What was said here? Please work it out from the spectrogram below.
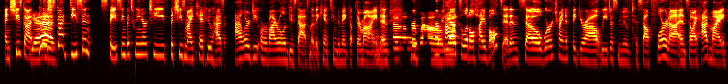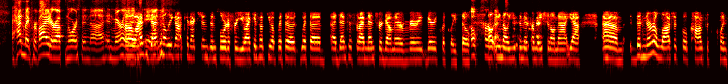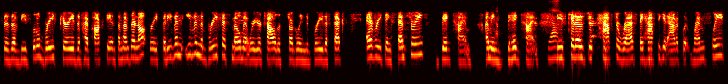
and she's got, you know, she's got decent spacing between her teeth, but she's my kid who has allergy or viral induced asthma. They can't seem to make up their mind. And oh, her, wow. her palate's yeah. a little high vaulted. And so we're trying to figure out, we just moved to South Florida. And so I had my, I had my provider up North in, uh, in Maryland. Oh, I've and- definitely got connections in Florida for you. I can hook you up with a, with a, a dentist that I mentored down there very, very quickly. So oh, I'll email you some information on that. Yeah. Um, the neurological consequences of these little brief periods of hypoxia, and sometimes they're not brief, but even even the briefest moment where your child is struggling to breathe affects everything sensory, big time. I mean, big time. Yeah. These kiddos just have to rest. They have to get adequate REM sleep.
